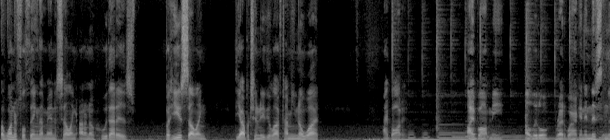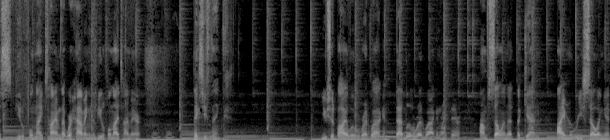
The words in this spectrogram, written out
A wonderful thing that man is selling. I don't know who that is, but he is selling the opportunity of the lifetime. You know what? I bought it. I bought me a little red wagon in this in this beautiful nighttime that we're having in the beautiful nighttime air. Makes you think. You should buy a little red wagon. That little red wagon right there, I'm selling it again. I'm reselling it.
